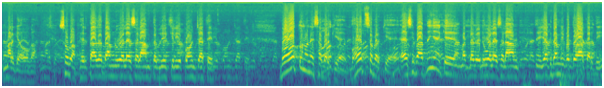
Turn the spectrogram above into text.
مر گیا ہوگا۔ صبح پھر تازہ دام نو علیہ السلام تبلیغ کے لیے پہنچ جاتے۔ بہت انہوں نے صبر کیا ہے بہت صبر کیا ہے ایسی بات نہیں ہے کہ مطلب نو علیہ السلام نے یکدم ہی بدعا کر دی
